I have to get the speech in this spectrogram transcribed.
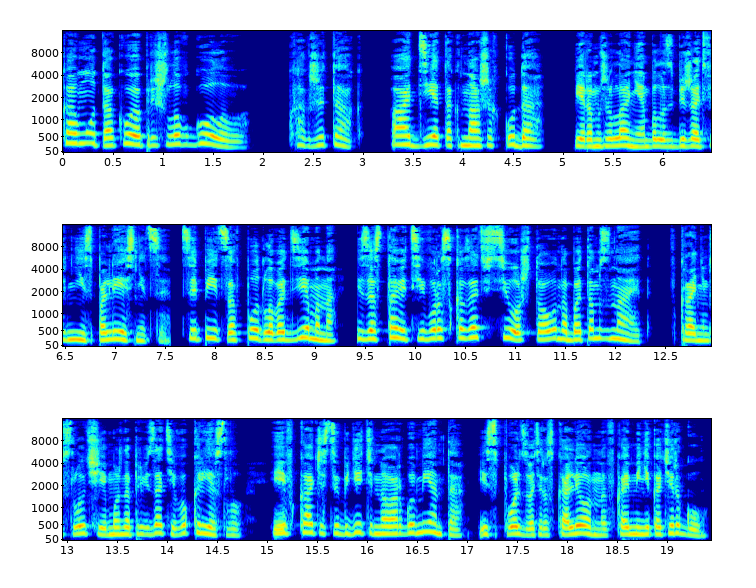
Кому такое пришло в голову? Как же так? А деток наших куда? Первым желанием было сбежать вниз по лестнице, цепиться в подлого демона и заставить его рассказать все, что он об этом знает. В крайнем случае можно привязать его к креслу и в качестве убедительного аргумента использовать раскаленную в камине кочергу.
